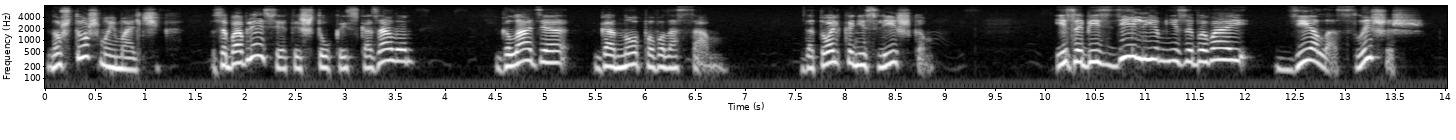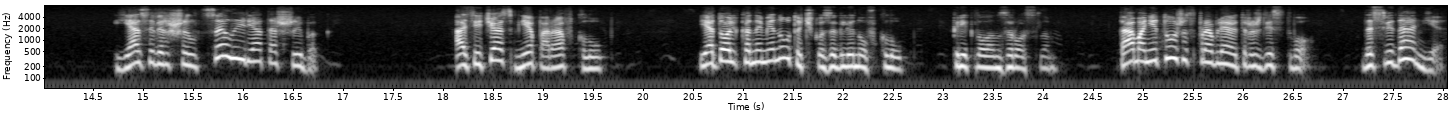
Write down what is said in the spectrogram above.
«Ну что ж, мой мальчик, забавляйся этой штукой», — сказал он, гладя Гано по волосам. «Да только не слишком. И за бездельем не забывай дело, слышишь? Я совершил целый ряд ошибок. А сейчас мне пора в клуб. «Я только на минуточку загляну в клуб!» — крикнул он взрослым. «Там они тоже справляют Рождество. До свидания!»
